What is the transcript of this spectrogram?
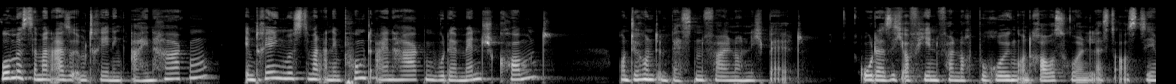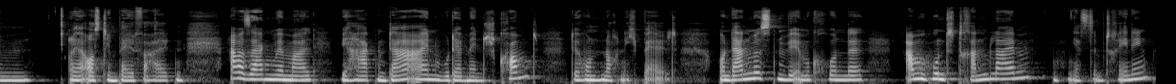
Wo müsste man also im Training einhaken? Im Training müsste man an dem Punkt einhaken, wo der Mensch kommt und der Hund im besten Fall noch nicht bellt. Oder sich auf jeden Fall noch beruhigen und rausholen lässt aus dem, äh, aus dem Bellverhalten. Aber sagen wir mal, wir haken da ein, wo der Mensch kommt, der Hund noch nicht bellt. Und dann müssten wir im Grunde am Hund dranbleiben, jetzt im Training,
